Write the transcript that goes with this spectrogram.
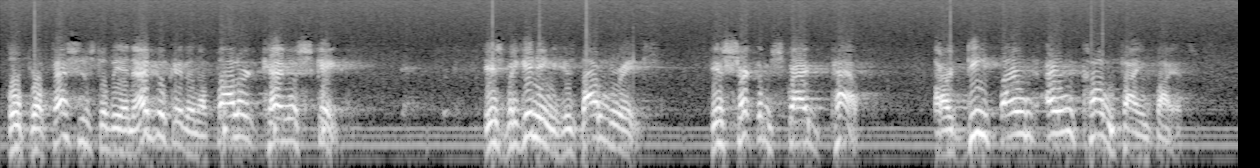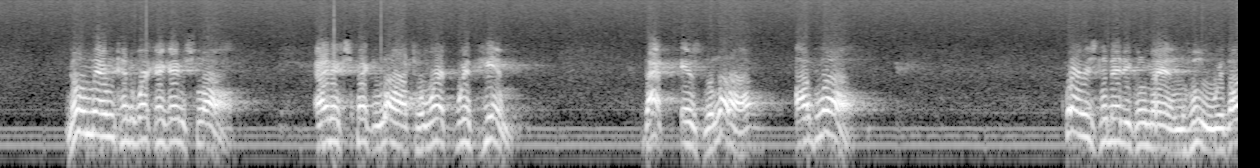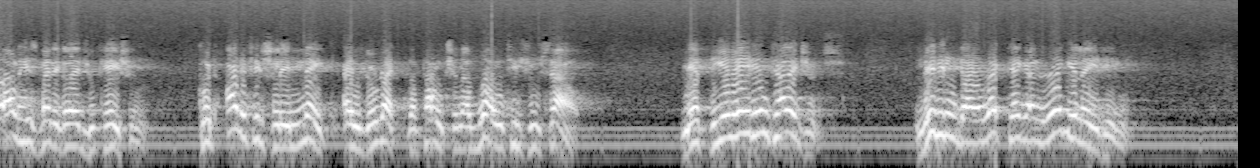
who professes to be an advocate and a follower can escape. His beginning, his boundaries, his circumscribed path are defined and confined by it. No man can work against law and expect law to work with him. That is the law of law. Where is the medical man who, with all his medical education, could artificially make and direct the function of one tissue cell? Yet the innate intelligence, living, directing, and regulating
